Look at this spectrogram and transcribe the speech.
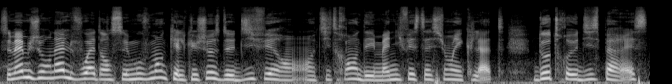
Ce même journal voit dans ce mouvement quelque chose de différent. En titrant Des manifestations éclatent, d'autres disparaissent.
